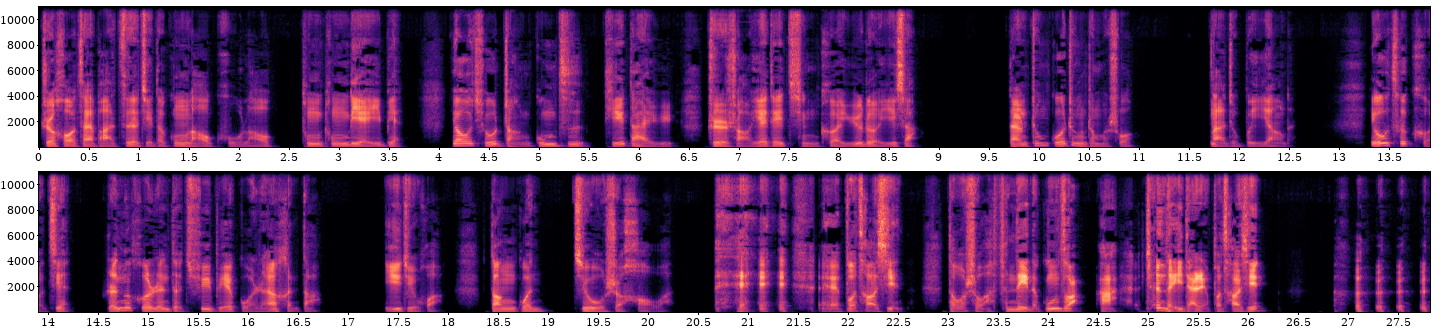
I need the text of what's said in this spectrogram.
之后再把自己的功劳苦劳通通列一遍。要求涨工资、提待遇，至少也得请客娱乐一下。但钟国正这么说，那就不一样了。由此可见，人和人的区别果然很大。一句话，当官就是好啊！嘿嘿嘿，哎，不操心，都是我分内的工作啊，真的一点也不操心。呵呵呵，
